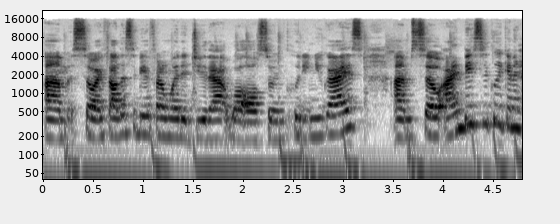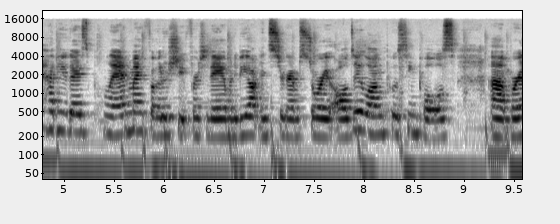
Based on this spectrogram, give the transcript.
Um, so I thought this would be a fun way to do that while also including you guys. Um, so I'm basically to have you guys plan my photo shoot for today. I'm to be on Instagram story all day long posting polls. Um, we're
